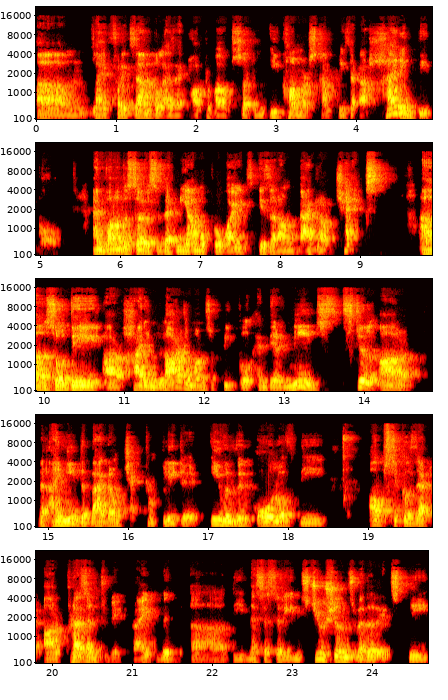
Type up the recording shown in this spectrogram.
Um, like, for example, as I talked about, certain e commerce companies that are hiring people. And one of the services that Neeyamo provides is around background checks. Uh, so they are hiring large amounts of people, and their needs still are that I need the background check completed, even with all of the obstacles that are present today, right? With uh, the necessary institutions, whether it's the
